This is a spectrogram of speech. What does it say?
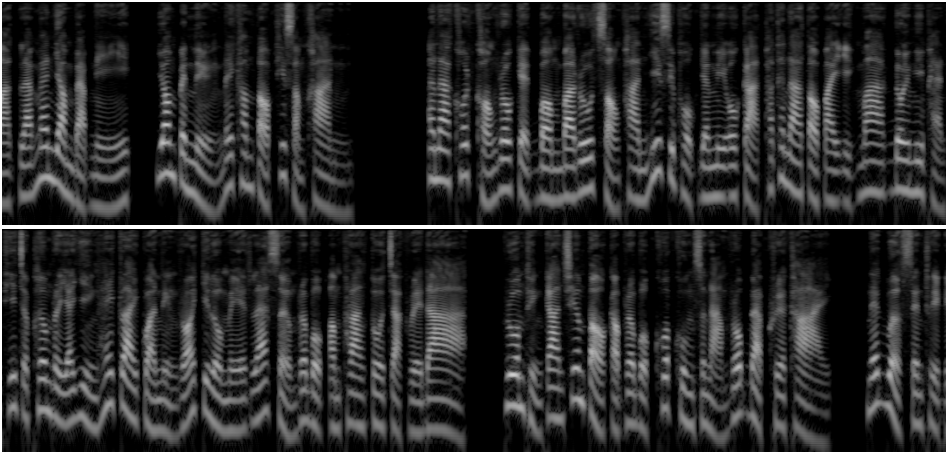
มัติและแม่นยำแบบนี้ ย่อมเป็นหนึ่งในคำตอบที่สำคัญ อนาคตของโรเกตบอมบารูด2026 ยังมีโอกาสพัฒนาต่อไปอีกมาก โดยมีแผนที่จะเพิ่มระยะยิงให้ไกลกว่า 100 กิโลเมตร และเสริมระบบอำพรางตัวจากเรดาร์ รวมถึงการเชื่อมต่อกับระบบควบคุมสนามรบแบบเครือข่าย Network Centric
